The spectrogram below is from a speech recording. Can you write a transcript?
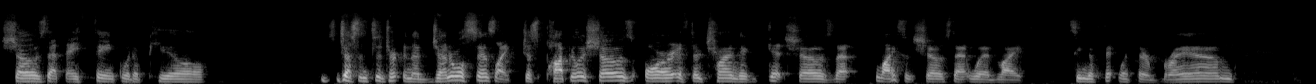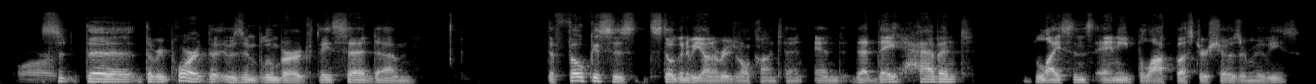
shows that they think would appeal just in, in a general sense, like just popular shows, or if they're trying to get shows that license shows that would like seem to fit with their brand. Or so the the report that it was in Bloomberg, they said um, the focus is still going to be on original content, and that they haven't licensed any blockbuster shows or movies.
